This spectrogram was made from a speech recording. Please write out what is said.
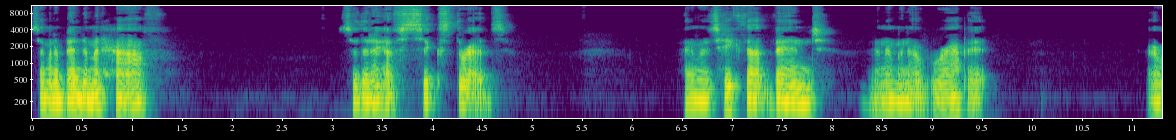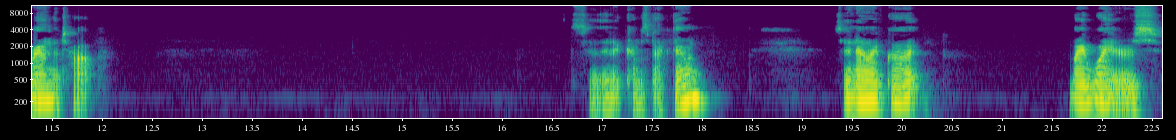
is I'm going to bend them in half so that I have six threads. I'm going to take that bend and I'm going to wrap it around the top. So that it comes back down. So now I've got my wires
